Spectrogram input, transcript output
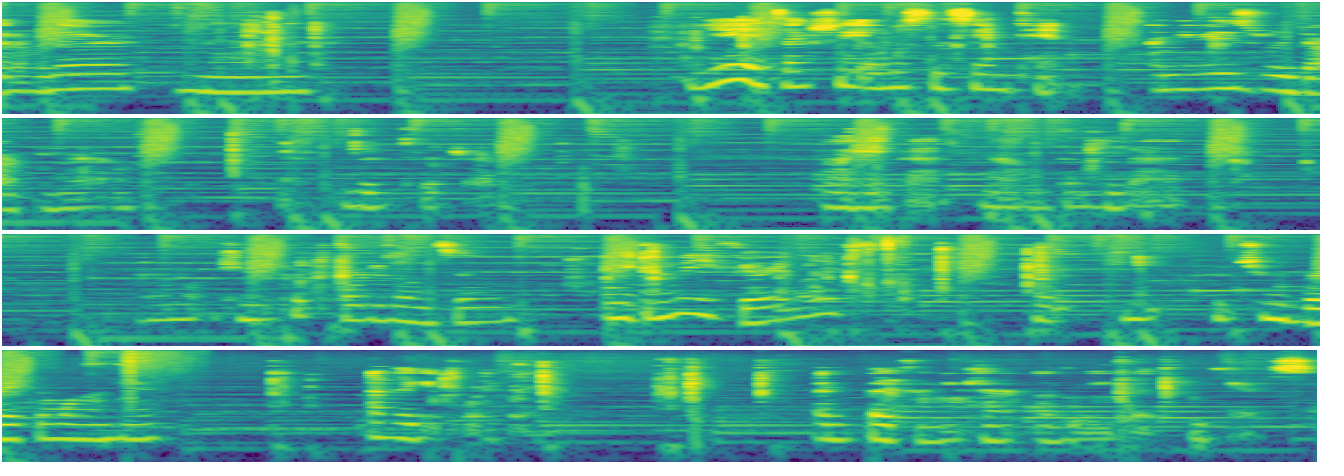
That over there, and then... Yeah, it's actually almost the same tint. I mean, it is really dark in there. Yeah, the torch. Oh, I hate that. No, don't do that. I can you put torches on ceiling? Wait, do we have any fairy lights? Wait, can you, we break the one on here? I think it's worth it. I bet it's gonna be kind of ugly, but who cares?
